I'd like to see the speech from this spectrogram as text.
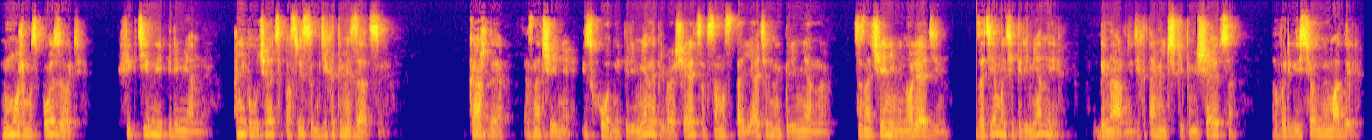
мы можем использовать фиктивные переменные. Они получаются посредством дихотомизации. Каждое значение исходной переменной превращается в самостоятельную переменную со значениями 0 и 1. Затем эти переменные, бинарные, дихотомические, помещаются в регрессионную модель.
